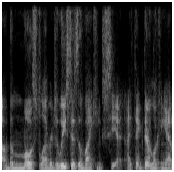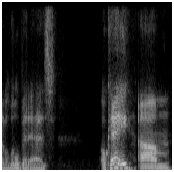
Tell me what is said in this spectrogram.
of the most leverage, at least as the Vikings see it. I think they're looking at it a little bit as okay, um,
